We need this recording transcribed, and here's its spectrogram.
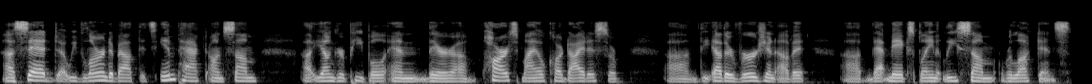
uh, said, uh, we've learned about its impact on some uh, younger people and their uh, hearts, myocarditis, or um, the other version of it. Uh, that may explain at least some reluctance.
